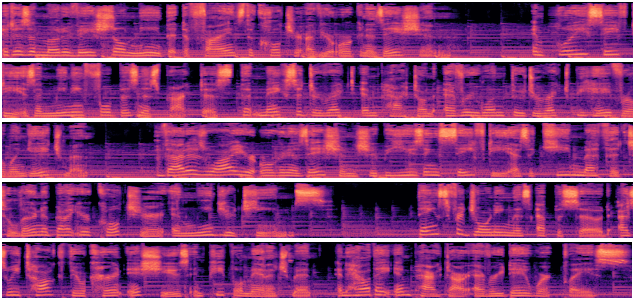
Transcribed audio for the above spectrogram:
It is a motivational need that defines the culture of your organization. Employee safety is a meaningful business practice that makes a direct impact on everyone through direct behavioral engagement. That is why your organization should be using safety as a key method to learn about your culture and lead your teams. Thanks for joining this episode as we talk through current issues in people management and how they impact our everyday workplace.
